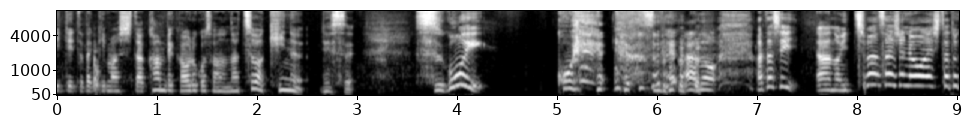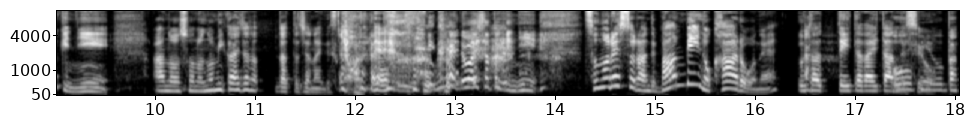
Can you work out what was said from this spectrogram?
聞いていただきました神戸薫子さんの夏は絹ですすごい声 ですね。あの、私、あの、一番最初にお会いした時に、あの、その飲み会だったじゃないですか。はい、で、飲み会でお会いした時に、そのレストランでバンビーノカールをね、歌っていただいたんですよ。バッ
